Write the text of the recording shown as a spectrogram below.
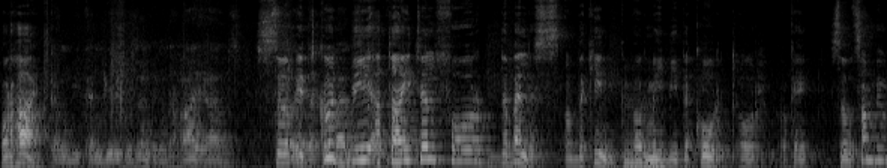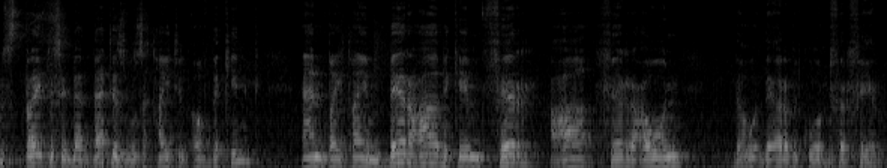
House. Or high. Can be, can be representing the high house. So it could be a title for the palace of the king, or mm-hmm. maybe the court, or okay. So some people try to say that that is was a title of the king, and by time Ber'a became Fir'a, Fir'aun, the, the Arabic word mm. for Pharaoh.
